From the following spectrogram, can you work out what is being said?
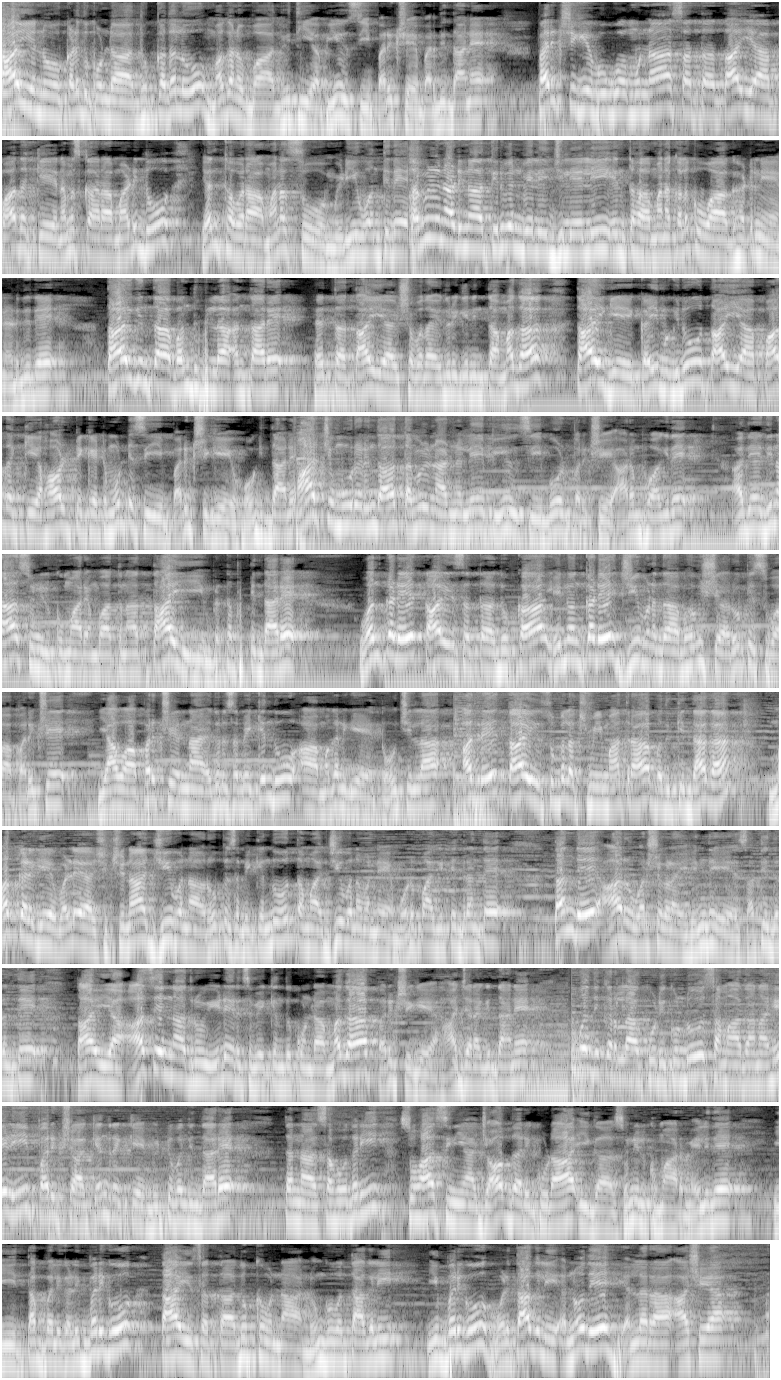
ತಾಯಿಯನ್ನು ಕಳೆದುಕೊಂಡ ದುಃಖದಲ್ಲೂ ಮಗನೊಬ್ಬ ದ್ವಿತೀಯ ಪಿಯುಸಿ ಪರೀಕ್ಷೆ ಬರೆದಿದ್ದಾನೆ. ಪರೀಕ್ಷೆಗೆ ಹೋಗುವ ಮುನ್ನ ಸತ್ತ ತಾಯಿಯ ಪಾದಕ್ಕೆ ನಮಸ್ಕಾರ ಮಾಡಿದ್ದು ಎಂಥವರ ಮನಸ್ಸು ಮಿಡಿಯುವಂತಿದೆ. ತಮಿಳುನಾಡಿನ ತಿರುವೆನ್ವೇಲಿ ಜಿಲ್ಲೆಯಲ್ಲಿ ಇಂತಹ ಮನಕಲಕುವ ಘಟನೆ ನಡೆದಿದೆ. ತಾಯಿಗಿಂತ ಬಂಧುವಿಲ್ಲ ಅಂತಾರೆ. ಹೆತ್ತ ತಾಯಿಯ ಶವದ ಎದುರಿಗೆ ನಿಂತ ಮಗ ತಾಯಿಗೆ ಕೈ ಮುಗಿದು ತಾಯಿಯ ಪಾದಕ್ಕೆ ಹಾಲ್ ಟಿಕೆಟ್ ಮುಟ್ಟಿಸಿ ಪರೀಕ್ಷೆಗೆ ಹೋಗಿದ್ದಾನೆ. ಮಾರ್ಚ್ ಮೂರರಿಂದ ತಮಿಳುನಾಡಿನಲ್ಲಿ ಪಿಯುಸಿ ಬೋರ್ಡ್ ಪರೀಕ್ಷೆ ಆರಂಭವಾಗಿದೆ. ಅದೇ ದಿನ ಸುನಿಲ್ ಕುಮಾರ್ ಎಂಬಾತನ ತಾಯಿ ಮೃತಪಟ್ಟಿದ್ದಾರೆ. ಒಂದ್ ಕಡೆ ತಾಯಿ ಸತ್ತ ದುಃಖ, ಇನ್ನೊಂದ್ ಕಡೆ ಜೀವನದ ಭವಿಷ್ಯ ರೂಪಿಸುವ ಪರೀಕ್ಷೆ. ಯಾವ ಪರೀಕ್ಷೆಯನ್ನ ಎದುರಿಸಬೇಕೆಂದು ಆ ಮಗನಿಗೆ ತೋಚಿಲ್ಲ. ಆದ್ರೆ ತಾಯಿ ಸುಬ್ಬಲಕ್ಷ್ಮಿ ಮಾತ್ರ ಬದುಕಿದ್ದಾಗ ಮಕ್ಕಳಿಗೆ ಒಳ್ಳೆಯ ಶಿಕ್ಷಣ, ಜೀವನ ರೂಪಿಸಬೇಕೆಂದು ತಮ್ಮ ಜೀವನವನ್ನೇ ಮುಡುಪಾಗಿಟ್ಟಿದ್ರಂತೆ. ತಂದೆ ಆರು ವರ್ಷಗಳ ಹಿಂದೆಯೇ ಸತ್ತಿದ್ರಂತೆ. ತಾಯಿಯ ಆಸೆಯನ್ನಾದರೂ ಈಡೇರಿಸಬೇಕೆಂದುಕೊಂಡ ಮಗ ಪರೀಕ್ಷೆಗೆ ಹಾಜರಾಗಿದ್ದಾನೆ. ಸಂಬಂಧಿಕರೆಲ್ಲ ಕೂಡಿಕೊಂಡು ಸಮಾಧಾನ ಹೇಳಿ ಪರೀಕ್ಷಾ ಕೇಂದ್ರಕ್ಕೆ ಬಿಟ್ಟು ಬಂದಿದ್ದಾರೆ. ತನ್ನ ಸಹೋದರಿ ಸುಹಾಸಿನಿಯ ಜವಾಬ್ದಾರಿ ಕೂಡ ಈಗ ಸುನಿಲ್ ಕುಮಾರ್ ಮೇಲಿದೆ. ಈ ತಬ್ಬಲಿಗಳಿಬ್ಬರಿಗೂ ತಾಯಿ ಸತ್ತ ದುಃಖವನ್ನ ನುಂಗುವಂತಾಗಲಿ. ಇಬ್ಬರಿಗೂ ಒಳಿತಾಗಲಿ ಅನ್ನೋದೇ ಎಲ್ಲರ ಆಶಯ.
